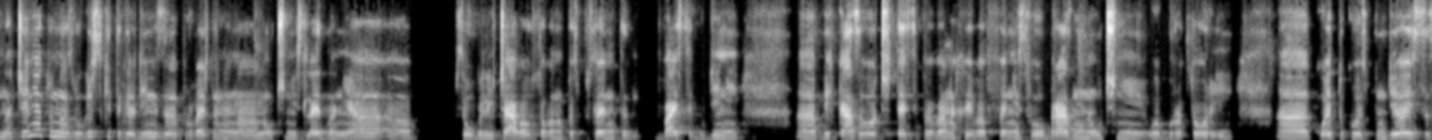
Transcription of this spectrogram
значението на зоологическите градини за провеждане на научни изследвания а, се увеличава, особено през последните 20 години. Бих казала, че те се превърнаха и в едни своеобразни научни лаборатории, което кореспондира и с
